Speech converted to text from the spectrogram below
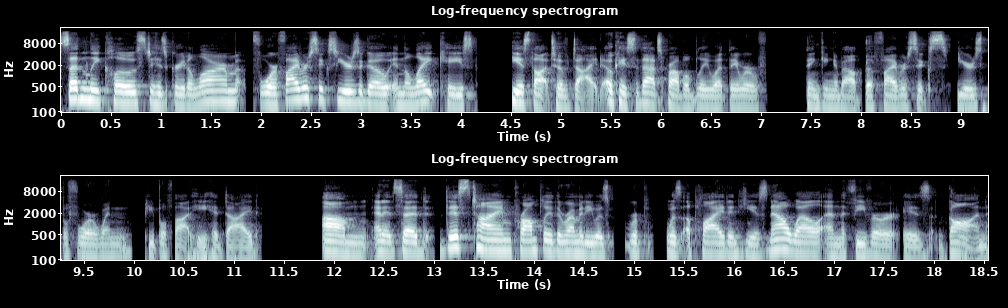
suddenly closed to his great alarm. For five or six years ago, in the light case, he is thought to have died. Okay, so that's probably what they were thinking about the five or six years before when people thought he had died. Um, and it said this time promptly the remedy was was applied and he is now well and the fever is gone.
